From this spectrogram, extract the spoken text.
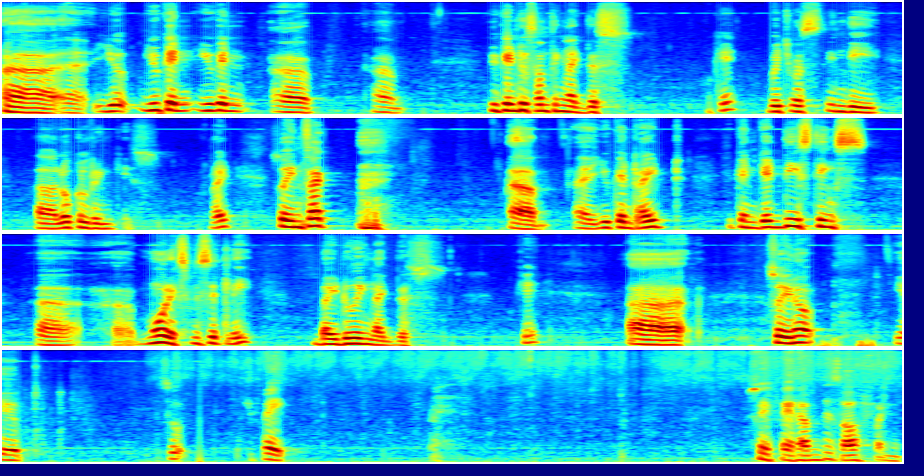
uh, you you can you can uh, uh, you can do something like this okay? Which was in the uh, local ring case right? So in fact uh, uh, you can write you can get these things more explicitly by doing like this okay? So you know you so if I so if I rub this off and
